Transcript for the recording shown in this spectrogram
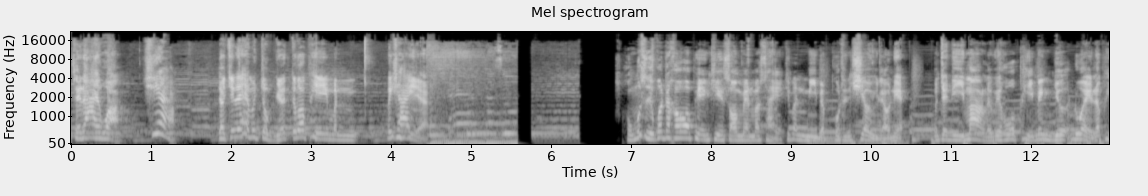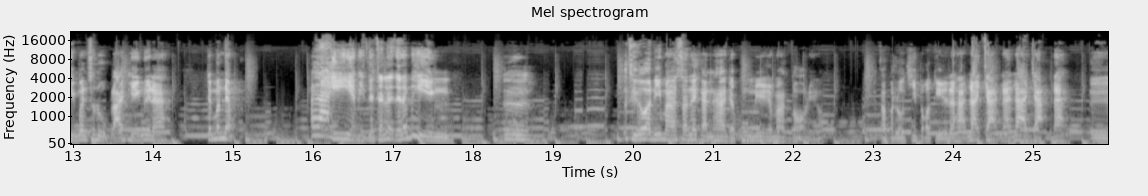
ใช้ได้ว่ะ เชี่ยอยากจะได้ให้มันจบอยู่แล้วแต่ว่าเพลงมันไม่ใช่อะผมรู้สึกว่าถ้าเขาเอาเพลง King Song Man มาใส่ที่มันมีแบบ potential อยู่แล้วเนี่ย มันจะดีมากเลยเว้ยเพราะว่าเพลงแม่งเยอะด้วยแล้วเพลงมันสนุกหลายเพลงด้วยนะ แต่มันแบบอะไรอะพี่แต่แต่ละแต่ละเพลงเออก็ถือว่าวันนี้มาสั้นเลยกันนะฮะเดี๋ยวพรุ่งนี้จะมาต่อเลยเนาะ กลับมาลงคลิปปกติด้วยนะฮะน่าจะนะน่าจะนะเออ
